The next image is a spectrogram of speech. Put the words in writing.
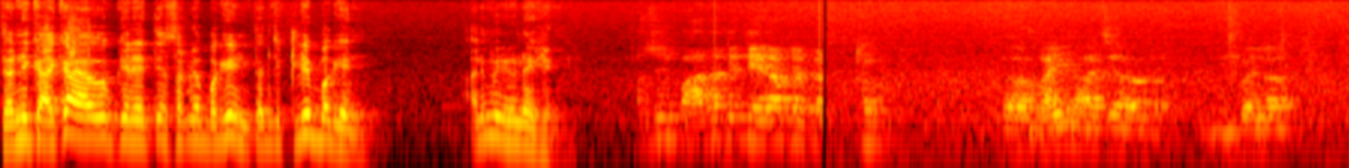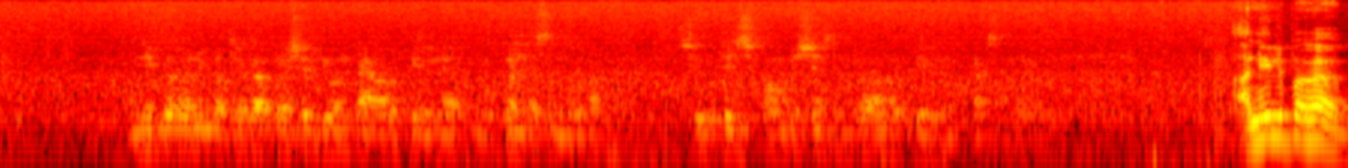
त्यांनी काय काय आरोप केले ते सगळे बघेन त्यांची क्लिप बघेन आणि मी निर्णय घेईन. अजून बारा ते तेरा प्रकार. भाई आज मुंबईला अनिल पत्रकार परिषद घेऊन काय आरोप केलेले आहेत? भूखंड संदर्भात शिवतेज फाउंडेशन संदर्भात आरोप केलेले आहेत काय सांगायचं अनिल पगब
